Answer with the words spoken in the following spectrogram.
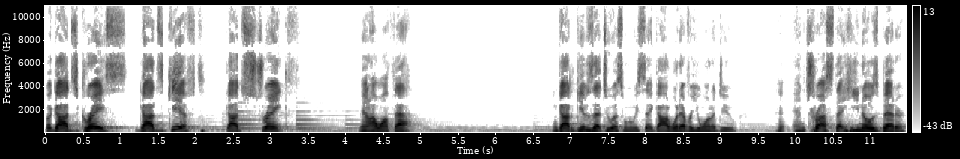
But God's grace, God's gift, God's strength, man, I want that. And God gives that to us when we say, God, whatever you want to do, and trust that He knows better.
